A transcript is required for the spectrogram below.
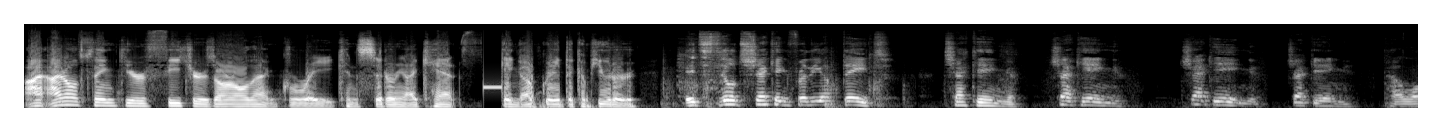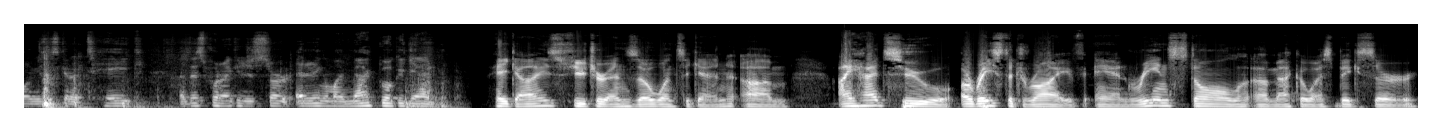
I, I don't think your features are all that great considering I can't upgrade the computer. It's still checking for the update. Checking. Checking. Checking. Checking. How long is this gonna take? At this point, I can just start editing on my MacBook again. Hey guys, Future Enzo once again. Um, I had to erase the drive and reinstall uh, macOS Big Sur,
